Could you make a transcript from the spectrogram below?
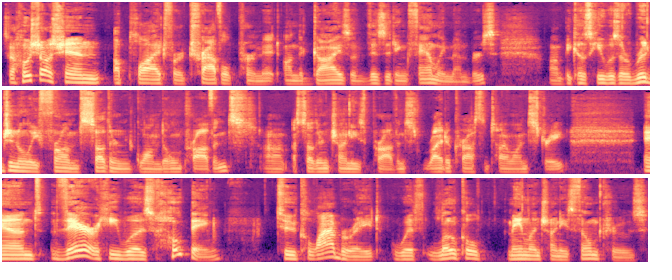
So Hou Hsiao-hsien applied for a travel permit on the guise of visiting family members um, because he was originally from southern Guangdong province, um, a southern Chinese province right across the Taiwan Strait. And there he was hoping to collaborate with local mainland Chinese film crews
